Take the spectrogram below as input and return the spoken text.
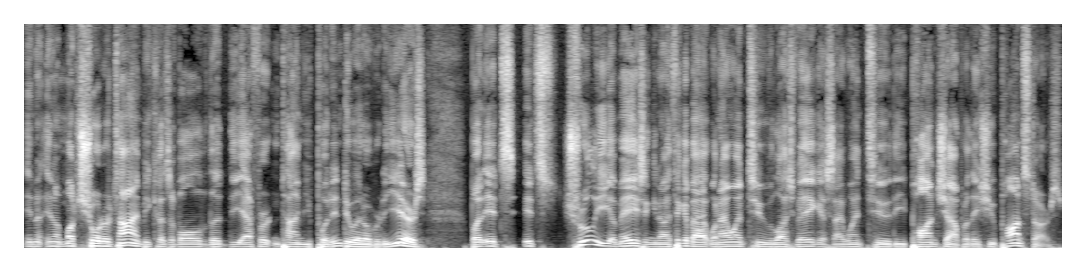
in a, in a much shorter time because of all of the the effort and time you put into it over the years but it's it's truly amazing. You know, I think about when I went to Las Vegas, I went to the pawn shop where they shoot Pawn Stars.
